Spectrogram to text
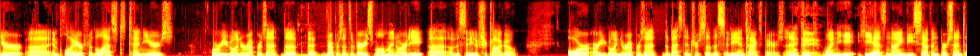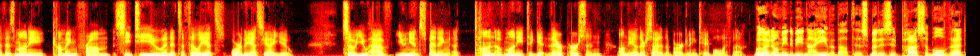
Your uh, employer for the last ten years, or you're you going to represent the that represents a very small minority uh, of the city of Chicago, or are you going to represent the best interests of the city and taxpayers? And I think when he he has ninety seven percent of his money coming from CTU and its affiliates or the SEIU. So you have unions spending a ton of money to get their person on the other side of the bargaining table with them. Well, I don't mean to be naive about this, but is it possible that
